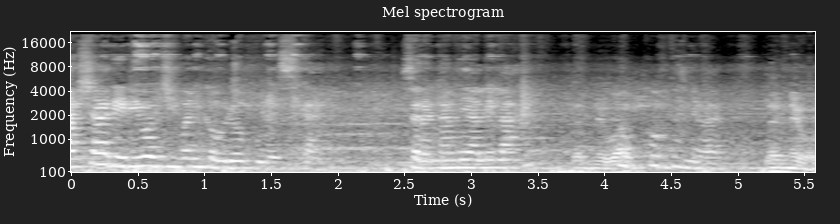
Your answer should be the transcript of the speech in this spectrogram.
आशा रेडिओ जीवन गौरव पुरस्कार. सरांना मिळालेला आहे. धन्यवाद. खूप खूप धन्यवाद. धन्यवाद.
